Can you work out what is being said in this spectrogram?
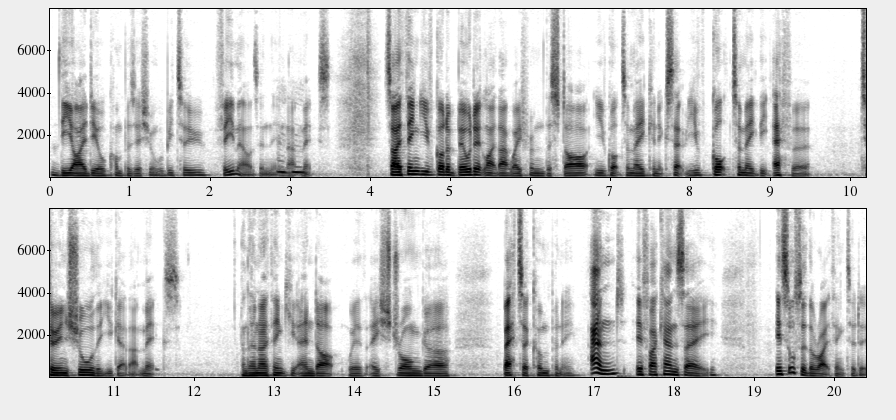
the ideal composition would be two females in, in that mix. So I think you've got to build it like that way from the start. You've got to make an accept. You've got to make the effort to ensure that you get that mix, and then I think you end up with a stronger, better company. And if I can say, it's also the right thing to do.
